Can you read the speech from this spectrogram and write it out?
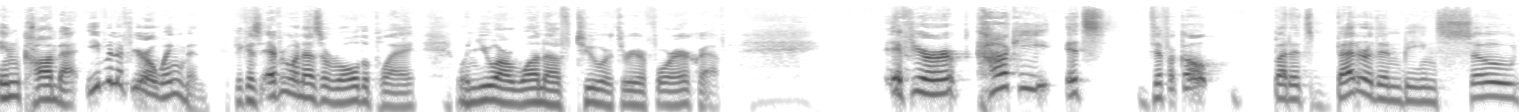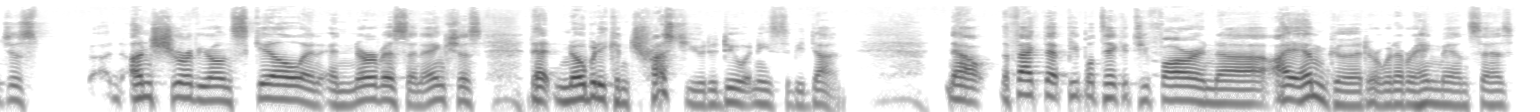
in combat, even if you're a wingman, because everyone has a role to play when you are one of two or three or four aircraft if you're cocky, it's difficult, but it's better than being so just unsure of your own skill and, and nervous and anxious that nobody can trust you to do what needs to be done. Now, the fact that people take it too far and uh, I am good or whatever Hangman says,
